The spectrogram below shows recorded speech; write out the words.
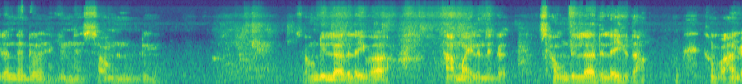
இழந்தென்றால் என்ன சவுண்டு? சவுண்ட் இல்லாத லைவா ஆமாம் இழந்தென்றால் சவுண்ட் இல்லாத லைவ் தான். வாங்க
